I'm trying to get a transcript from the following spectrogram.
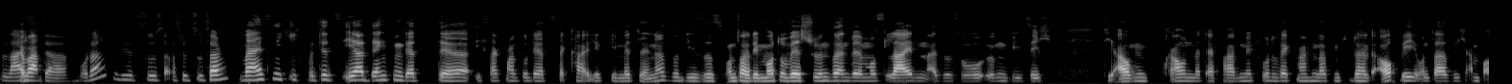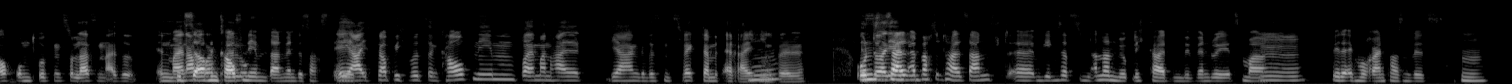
leichter, oder? Wie würdest du, was würdest du sagen? Weiß nicht, ich würde jetzt eher denken, der, der, ich sag mal so, der Zweck heiligt die Mittel, ne? So dieses unter dem Motto, wer schön sein will, muss leiden. Also so irgendwie sich die Augenbrauen mit der Fadenmethode wegmachen lassen, tut halt auch weh und da sich am Bauch rumdrücken zu lassen. Also in meiner Würdest du auch in Kauf nehmen dann, wenn du sagst, eh. Ja, ich glaube, ich würde es in Kauf nehmen, weil man halt ja einen gewissen Zweck damit erreichen Mhm. will. Und es ist ja halt einfach total sanft, äh, im Gegensatz zu den anderen Möglichkeiten, wie wenn du jetzt mal Mhm. wieder irgendwo reinpassen willst. Hm.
